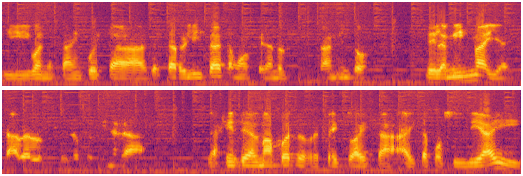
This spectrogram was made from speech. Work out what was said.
y bueno, esta encuesta ya está realizada, estamos esperando el funcionamiento de la misma y ahí saber lo que, lo que opina la, la gente de Almafuerte respecto a esta, a esta posibilidad y,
